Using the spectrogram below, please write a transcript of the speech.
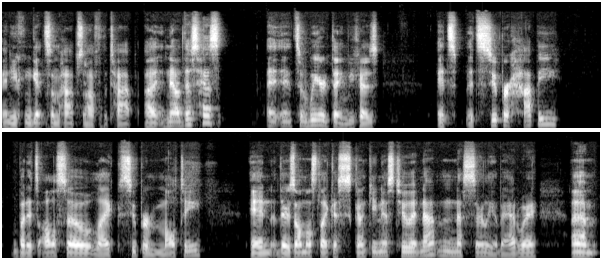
And you can get some hops off the top. Uh, now, this has, it's a weird thing because it's it's super hoppy, but it's also like super malty, and there's almost like a skunkiness to it, not necessarily a bad way. Um,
